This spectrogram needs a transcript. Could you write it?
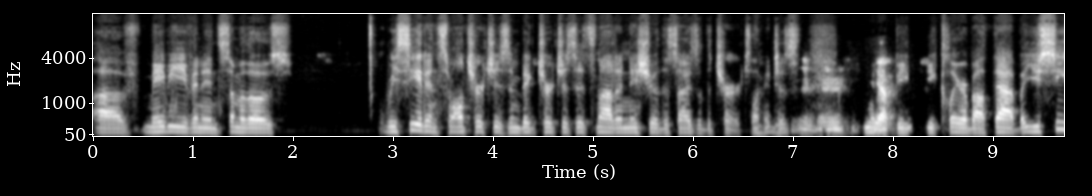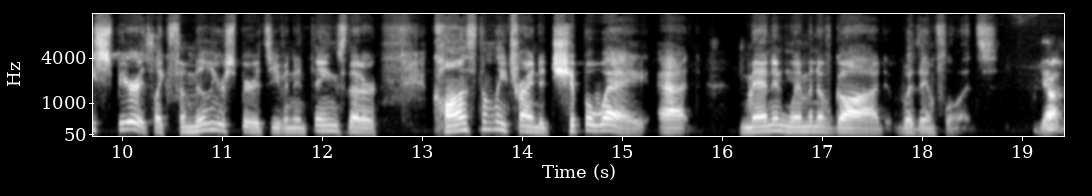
of maybe even in some of those we see it in small churches and big churches. It's not an issue of the size of the church. Let me just Mhm. you know, Yep. be, be clear about that. But you see spirits, like familiar spirits, even in things that are constantly trying to chip away at men and women of God with influence, Yeah.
